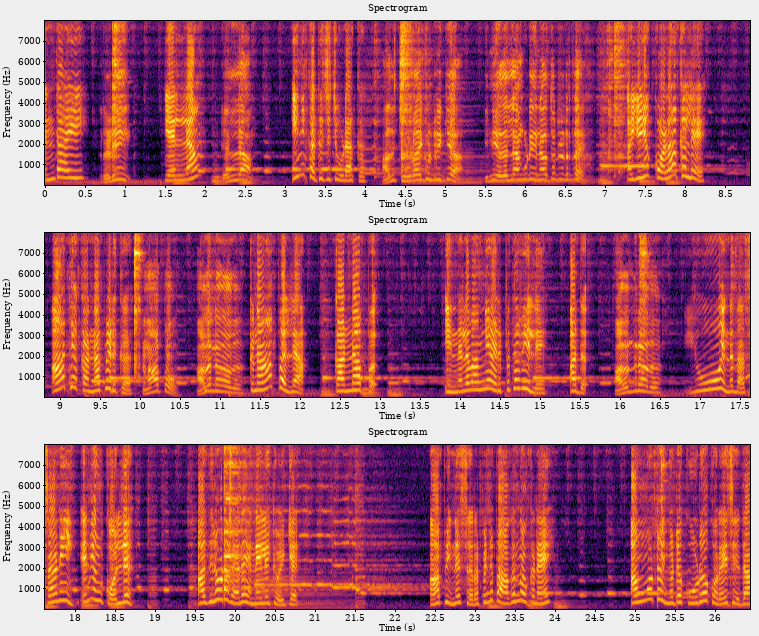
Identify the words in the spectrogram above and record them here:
എന്തായി? റെഡി. എല്ലാം? എല്ലാം. ഇനി കത്തിച്ച് ചൂടാക്ക്. അത് ചൂടായിക്കൊണ്ടിരിക്കുക ഇനി ഇതെല്ലാം കൂടി ഇതിനകത്തോട്ട് ഇടട്ടെ? അയ്യോ കൊളാക്കല്ലേ? ആദ്യ കണ്ണാപ്പ് എടുക്ക്. കണാപ്പോ അതെന്നാ അത്? കണാപ്പല്ല കണ്ണാപ്പ്. ഇന്നലെ വാങ്ങിയ അരിപ്പത്തവിയില്ലേ അത്. അതെന്തിനാ അത്? യോ എന്റെ നസ്രാണി. എന്നെ അങ്ങ് കൊല്ല്. അതിലൂടെ വേണം എണ്ണയിലേക്ക് ഒഴിക്കാൻ. ആ പിന്നെ സിറപ്പിന്റെ പാകം നോക്കണേ. അങ്ങോട്ടോ ഇങ്ങോട്ടോ കൂടുകയോ കുറേ ചെയ്താ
